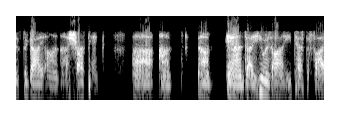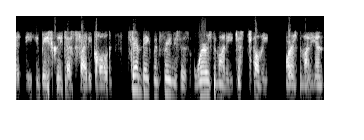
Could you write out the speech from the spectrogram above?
It's the guy on uh, Shark Tank. Uh, um, um, and uh, he was uh, he testified. He, he basically testified. He called Sam Bankman-Fried. And he says, "Where's the money? Just tell me where's the money?" And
